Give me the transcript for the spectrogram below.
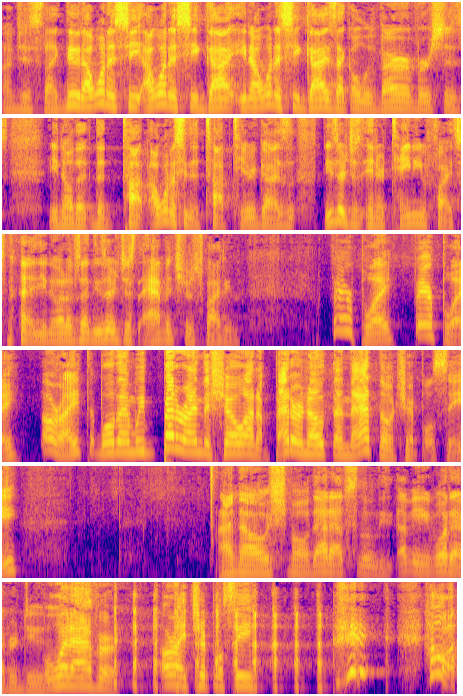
I'm just like, dude, I want to see I want to see guy, you know, I want to see guys like Oliveira versus, you know, the the top. I want to see the top tier guys. These are just entertaining fights, man. You know what I'm saying? These are just amateurs fighting. Fair play, fair play. All right. Well, then we better end the show on a better note than that, though. Triple C. I know, Shmo. That absolutely. I mean, whatever, dude. Whatever. All right, Triple C. How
